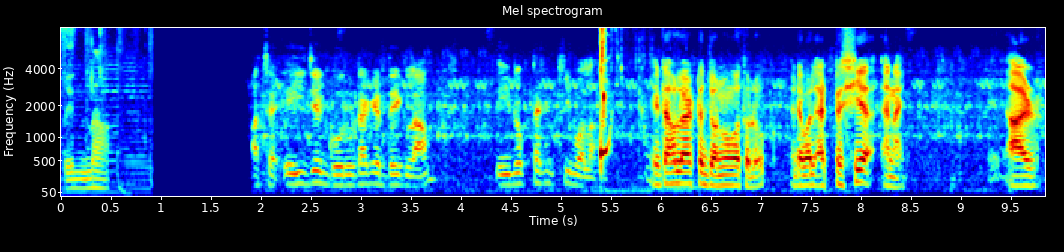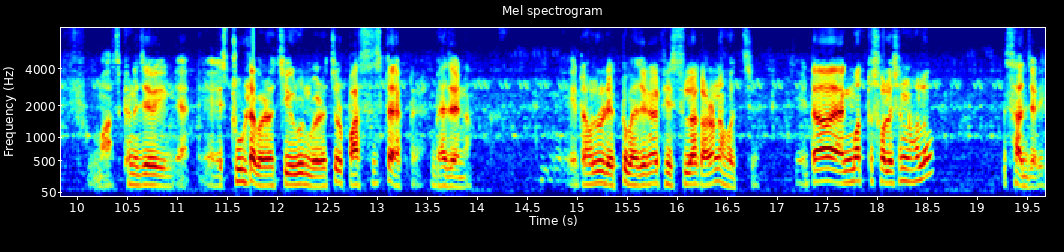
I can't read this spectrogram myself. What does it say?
পাবেন না। আচ্ছা এই যে গরুটাকে দেখলাম এই রোগটাকে কি বলা হয়? এটা হলো একটা জন্মগত রোগ এটা বলে অ্যাট্রেসিয়া অ্যানাই। আর মাঝখানে যে স্টুলটা বেরোচ্ছে ইউরিন বেরোচ্ছে ওর পাসেসটা একটা ভেজাইনা এটা হলো রেক্টো ভেজাইনার ফিস্টুলার কারণে হচ্ছে। এটা একমাত্র সলিউশন হলো সার্জারি।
